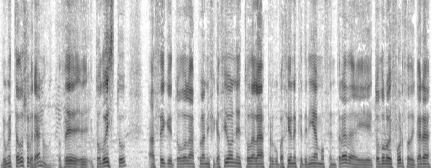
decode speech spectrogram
de un Estado soberano. Entonces, eh, todo esto hace que todas las planificaciones, todas las preocupaciones que teníamos centradas y todos los esfuerzos de cara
